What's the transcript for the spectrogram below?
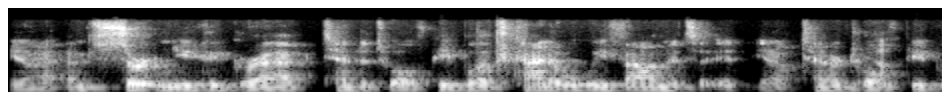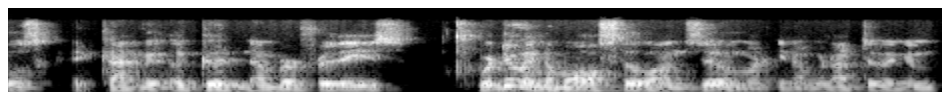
you know i'm certain you could grab 10 to 12 people. That's kind of what we found. It's it, you know 10 or 12 yeah. people's kind of a, a, good number for these. We're doing them all still on zoom. Or you know we're not doing them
